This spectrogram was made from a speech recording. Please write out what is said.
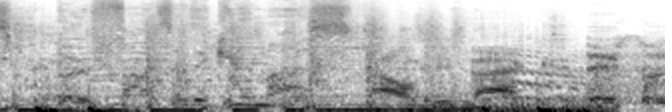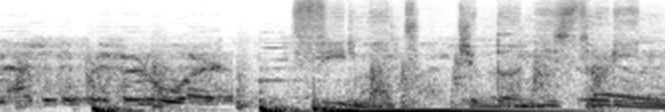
Për fansat e kinemas I'll be back Personazhet e preferuar Filmat që bën historin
